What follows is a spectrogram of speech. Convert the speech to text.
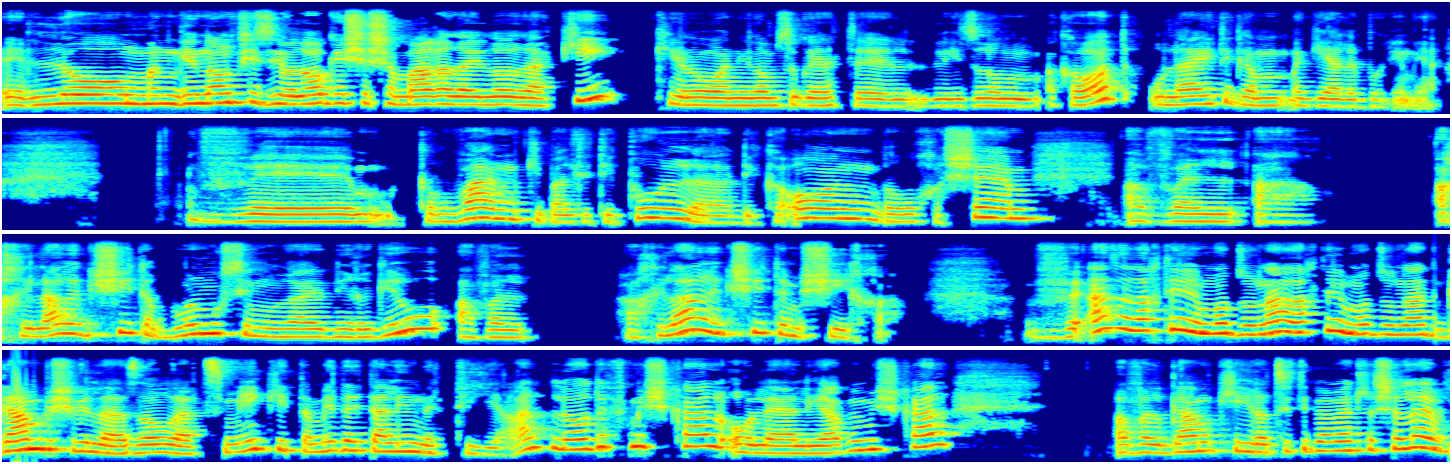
אה, לא מנגנון פיזיולוגי ששמר עליי לא להקיא כאילו אני לא מסוגלת אה, ליזום הקאות אולי הייתי גם מגיעה לבולימיה. וכמובן קיבלתי טיפול לדיכאון ברוך השם אבל האכילה הרגשית הבולמוסים אולי נרגעו אבל האכילה הרגשית המשיכה ואז הלכתי ללמוד תזונה, הלכתי ללמוד תזונה גם בשביל לעזור לעצמי, כי תמיד הייתה לי נטייה לעודף משקל או לעלייה במשקל, אבל גם כי רציתי באמת לשלב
